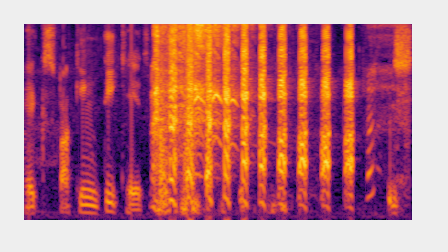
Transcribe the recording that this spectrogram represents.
Ex fucking dickhead.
